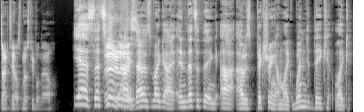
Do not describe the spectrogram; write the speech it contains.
Ducktales most people know. Yes, that's There him. it All right, that was my guy, and that's the thing. Uh, I was picturing. I'm like, when did they like?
